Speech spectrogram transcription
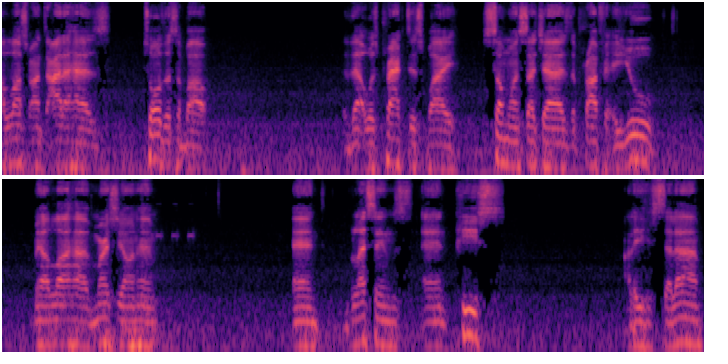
Allah subhanahu wa ta'ala has told us about that was practiced by someone such as the Prophet Ayub. May Allah have mercy on him and blessings and peace alayhi salam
